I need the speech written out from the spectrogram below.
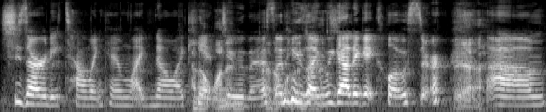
she's already telling him like, no, I can't wanna- do I this, and he's like, this. we got to get closer. yeah. Um.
